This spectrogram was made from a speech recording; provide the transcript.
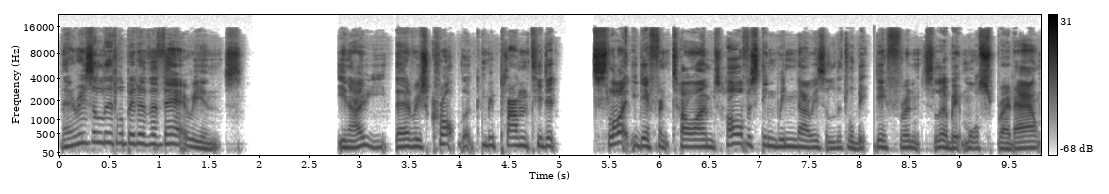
there is a little bit of a variance. You know, there is crop that can be planted at slightly different times. Harvesting window is a little bit different. It's a little bit more spread out.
